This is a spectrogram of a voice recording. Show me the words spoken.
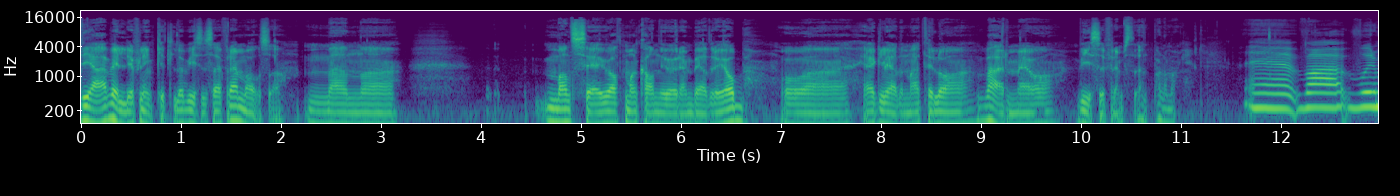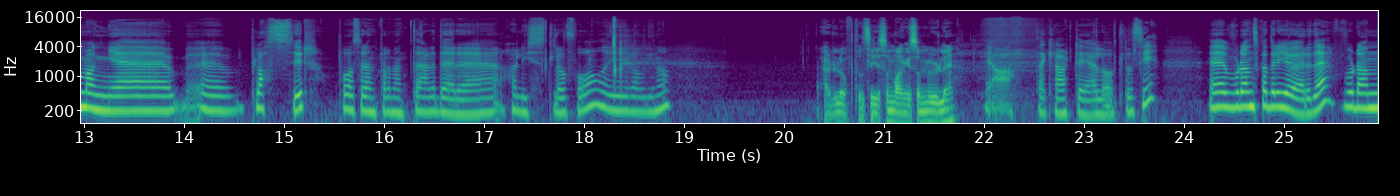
De er veldig flinke til å vise seg frem, altså. Men uh, man ser jo at man kan gjøre en bedre jobb. Og uh, jeg gleder meg til å være med og vise frem studentparlamentet. Uh, hvor mange plasser på studentparlamentet er det dere har lyst til å få i valget nå? Er det lov til å si så mange som mulig? Ja, det er klart det er lov til å si. Eh, hvordan skal dere gjøre det? Hvordan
